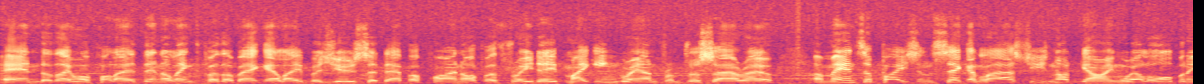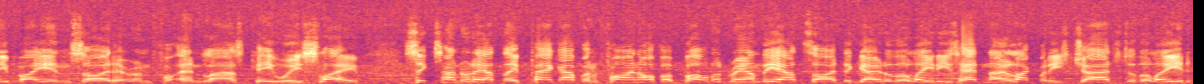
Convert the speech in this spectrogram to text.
And uh, they were followed then a length further back, LA Bijou, Sir Dapper, fine offer, three deep, making ground from Tresaro. Emancipation second last, she's not going well. Albany Bay inside her and, and last Kiwi Slave. 600 out, they pack up and fine offer, bolted round the outside to go to the lead. He's had no luck, but he's charged to the lead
